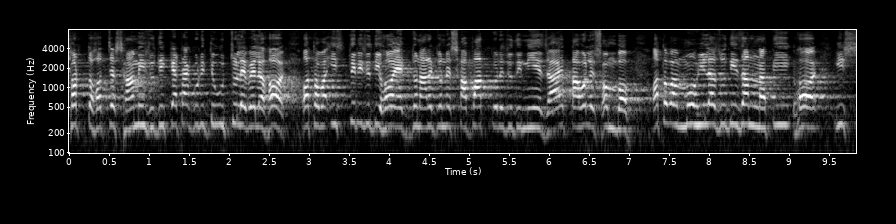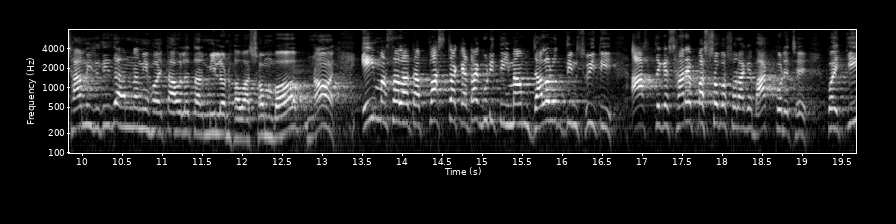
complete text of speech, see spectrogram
শর্ত হচ্ছে স্বামী যদি ক্যাটাগরিতে উচ্চ লেভেলে হয় অথবা স্ত্রী যদি হয় একজন আরেকজনের সাফাত করে যদি নিয়ে যায়, তাহলে সম্ভব। অথবা মহিলা যদি জান্নাতি হয় ই স্বামী যদি জাহান্নামি হয়, তাহলে তার মিলন হওয়া সম্ভব নয়। এই মশালাটা পাঁচটা ক্যাটাগরিতে ইমাম জালালউদ্দিন সুইতি আজ থেকে সাড়ে পাঁচশো বছর আগে ভাগ করেছে। কয় কি?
